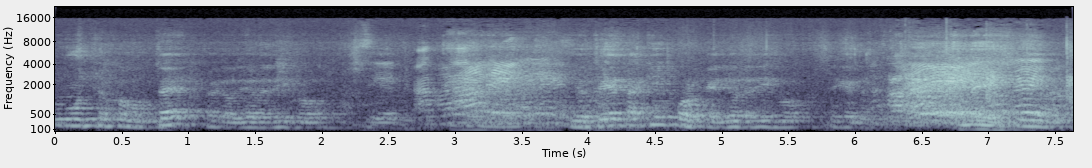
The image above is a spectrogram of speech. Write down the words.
muchos como usted, pero Dios le dijo, sígueme. Y usted está aquí porque Dios le dijo, sígueme. tú. Amén. Sígueme tú.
